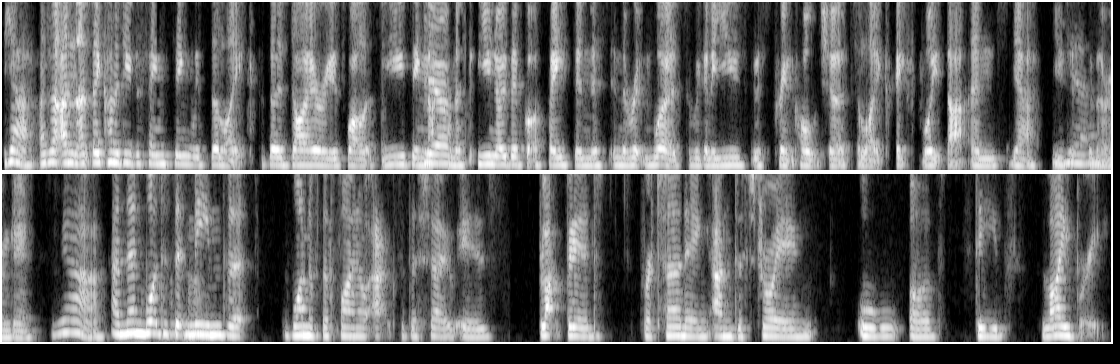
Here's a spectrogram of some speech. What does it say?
yeah, I don't, and they kind of do the same thing with the like the diary as well. It's using that Yeah. kind of you know they've got a faith in this in the written word, so we're going to use this print culture to like exploit that and yeah, use it for Yeah. their own gain. Yeah. And then what does it mean that one of the final acts of the show is Blackbeard returning and destroying all of Stede's library?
